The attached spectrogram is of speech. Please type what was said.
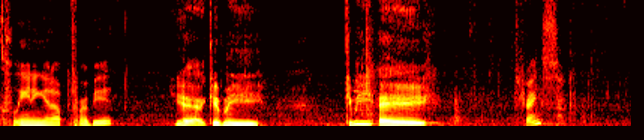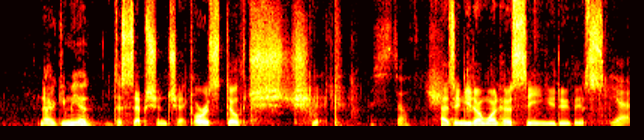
cleaning it up for a bit? Yeah, give me give me a Strength? no, give me a deception check or a stealth ch- check. A stealth. check. As in, you don't want her seeing you do this, Yeah.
